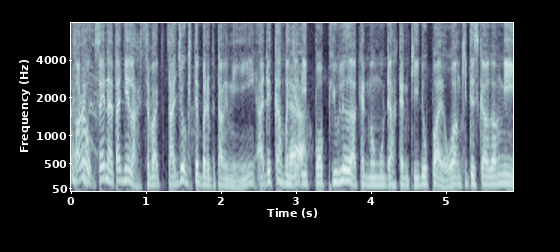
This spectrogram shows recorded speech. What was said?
Faruk, saya nak tanyalah sebab tajuk kita pada petang ni, adakah menjadi Ya. popular akan memudahkan kehidupan? Orang kita sekarang ni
